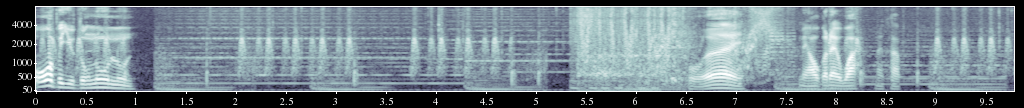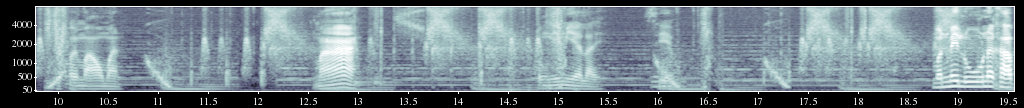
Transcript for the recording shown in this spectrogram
อ้ไปอยู่ตรงนู่นนู่นโอ้ยไม่เอาก็ได้วะนะครับ เดี๋ยวค่อยมาเอามัน มา ตรงนี้มีอะไรเซฟมันไม่รู้นะครับ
